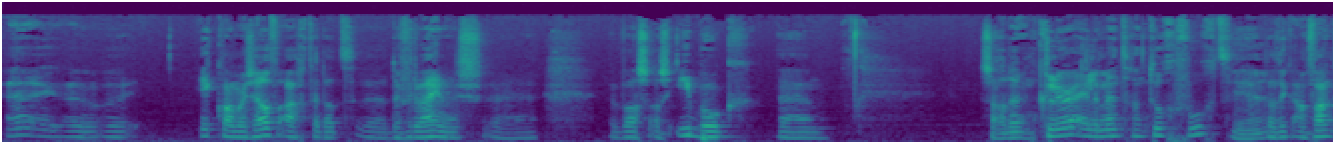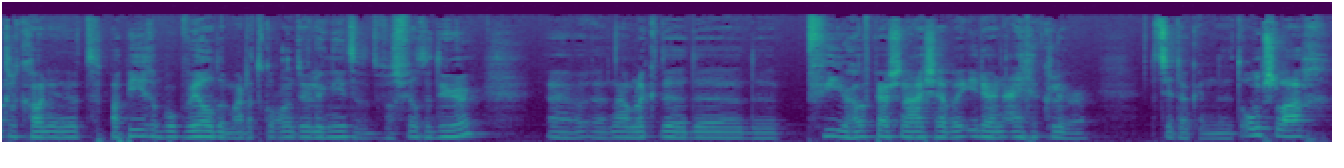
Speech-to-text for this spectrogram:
eh, eh, eh, ik kwam er zelf achter dat eh, De Verdwijners eh, was als e-book. Ze hadden een kleurelement eraan toegevoegd. Ja. Dat ik aanvankelijk gewoon in het papieren boek wilde, maar dat kon natuurlijk niet. Het was veel te duur. Eh, eh, namelijk de, de, de vier hoofdpersonages hebben ieder een eigen kleur. Dat zit ook in het omslag.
